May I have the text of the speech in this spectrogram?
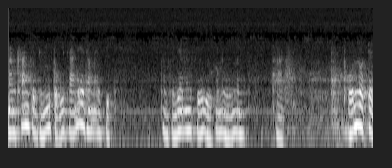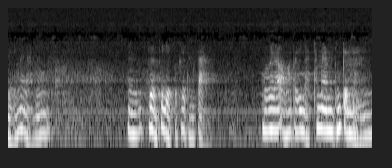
บางครั้งจนถึงวิตกวิจารณ์เอ๊ะทำไมจิตต้อนจะเรียนหนังสืออยู่ก็ไม่เห็นมัน ผ่านผลโลดเต้นถึงขนาดนี้เรื่องที่เหลือประเภทต่างๆเวลาออกมาปฏิบัติทำไมมันถึงเป็นอย่างนี้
